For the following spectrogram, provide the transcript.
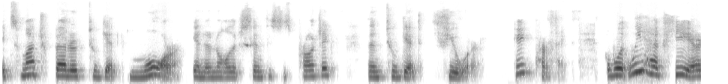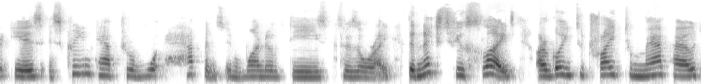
It's much better to get more in a knowledge synthesis project than to get fewer. Okay, perfect. What we have here is a screen capture of what happens in one of these thesauri. The next few slides are going to try to map out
